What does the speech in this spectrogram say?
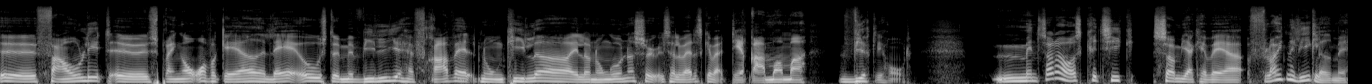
øh, fagligt, øh, springe over, hvor gæret er lavest, øh, med vilje have fravalgt nogle kilder eller nogle undersøgelser, eller hvad det skal være, det rammer mig virkelig hårdt. Men så er der også kritik, som jeg kan være fløjtende ligeglad med.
